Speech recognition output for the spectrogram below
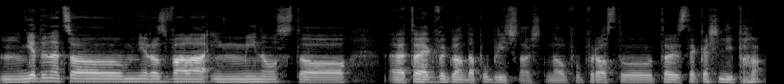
Mm, Jedyne, co mnie rozwala in minus, to to jak wygląda publiczność. No po prostu to jest jakaś lipa.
